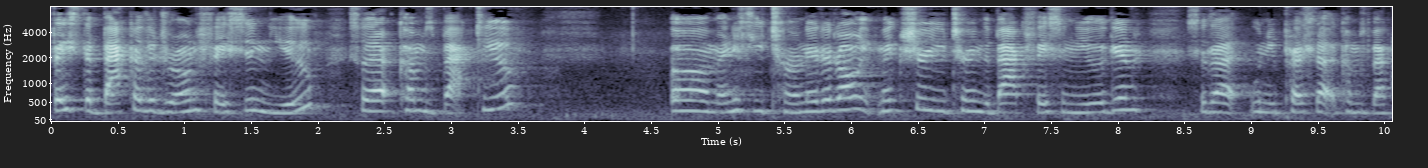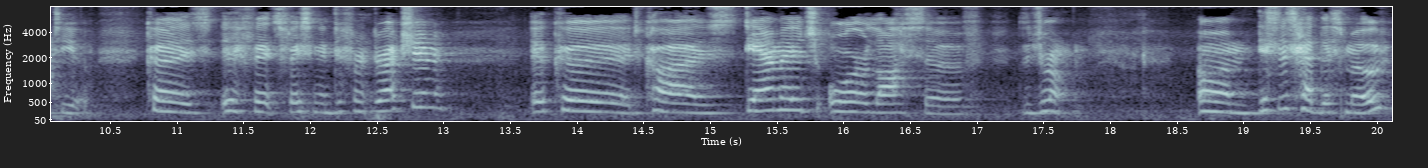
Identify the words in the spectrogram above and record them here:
face the back of the drone facing you so that it comes back to you. Um, and if you turn it at all, make sure you turn the back facing you again so that when you press that, it comes back to you. Because if it's facing a different direction, it could cause damage or loss of the drone. Um, this is headless mode.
